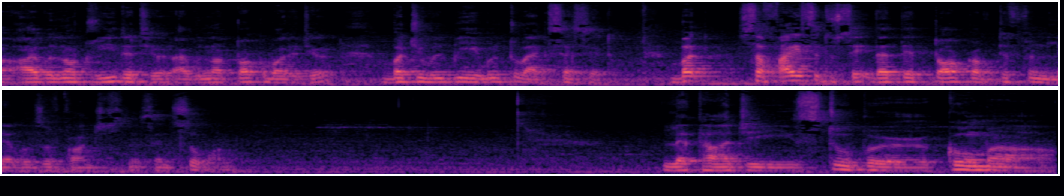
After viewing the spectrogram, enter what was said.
uh, I will not read it here. I will not talk about it here, but you will be able to access it. But suffice it to say that they talk of different levels of consciousness and so on. Lethargy, stupor, coma,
